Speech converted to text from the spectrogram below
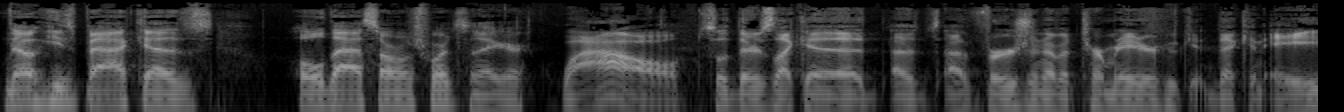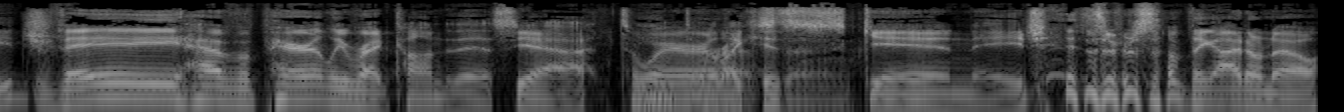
no, he's back as old ass Arnold Schwarzenegger. Wow. So there's like a, a, a version of a Terminator who can, that can age. They have apparently retconned this, yeah, to where like his skin ages or something. I don't know.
